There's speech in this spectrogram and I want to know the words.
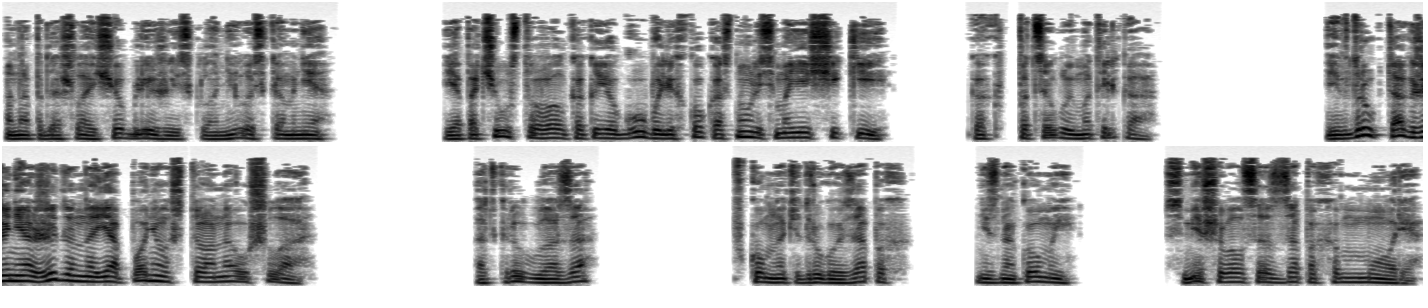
Она подошла еще ближе и склонилась ко мне. Я почувствовал, как ее губы легко коснулись моей щеки, как поцелуй мотылька. И вдруг так же неожиданно я понял, что она ушла. Открыл глаза. В комнате другой запах, незнакомый, смешивался с запахом моря.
